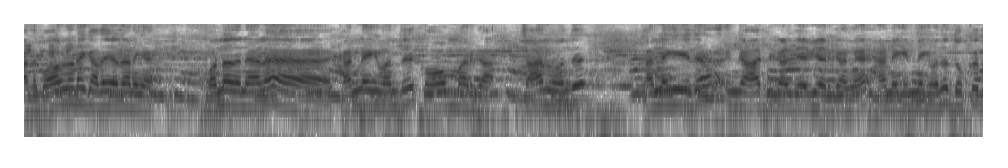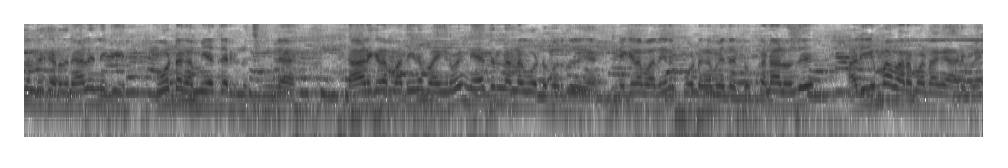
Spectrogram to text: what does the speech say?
அந்த கோவலனுடைய கதையை தானுங்க கொன்னதுனால கண்ணகி வந்து கோபமாக இருக்கா. சாமி வந்து கண்ணகி தான் இங்கே ஆற்றுக்கால் தேவியாக இருக்காங்க. அன்னைக்கு இன்னைக்கு வந்து துக்கத்தில் இருக்கிறதுனால இன்னைக்கு கூட்டம் கம்மியாக தான் இருக்குன்னு வச்சுக்கோங்களேன். நாளைக்கெல்லாம் பார்த்தீங்கன்னா பயங்கரமாக நேரத்தில் நல்ல கூட்டம் வருதுங்க. இன்றைக்கெல்லாம் பார்த்தீங்கன்னா கூட்டம் கம்மியாக தான் துக்க நாள் வந்து அதிகமாக வர மாட்டாங்க யாருமே.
